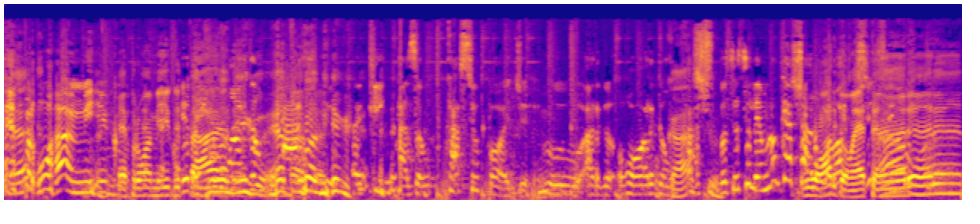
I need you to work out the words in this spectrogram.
É pra um amigo. É pra um amigo, Eu tenho tá? um um amigo, órgão é pra um Cássio amigo. aqui em casa, o Cássio pode. O, órgão- o órgão O Cássio? Cássio. Você se lembra que a O Charlotte... órgão é. tararara.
